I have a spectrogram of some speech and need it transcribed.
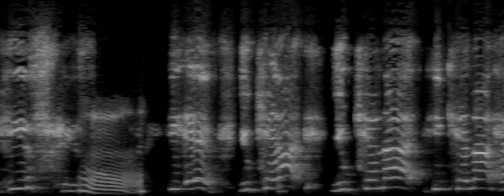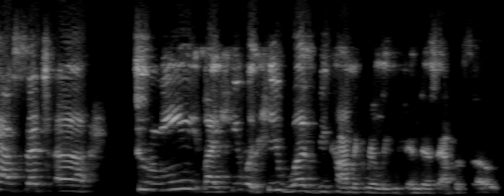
he's, he's hmm. he is. You cannot, you cannot, he cannot have such a. To me, like he was, he was the comic relief in this episode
